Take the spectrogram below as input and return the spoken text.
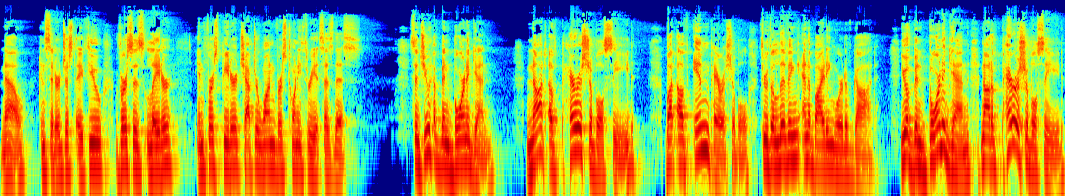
Now, consider just a few verses later in 1 Peter chapter 1 verse 23 it says this: Since you have been born again, not of perishable seed, but of imperishable through the living and abiding word of God. You have been born again, not of perishable seed,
